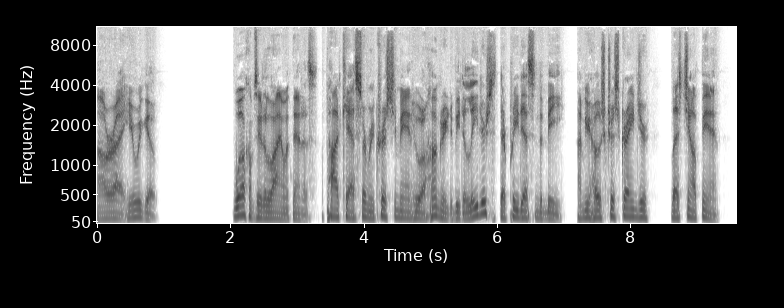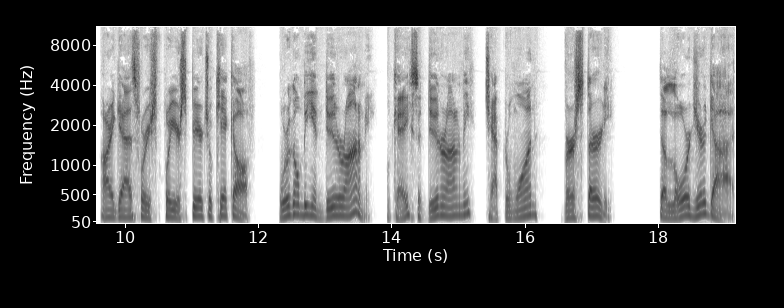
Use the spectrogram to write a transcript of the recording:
All right, here we go. Welcome to The Lion Within Us, a podcast serving Christian men who are hungry to be the leaders they're predestined to be. I'm your host, Chris Granger. Let's jump in. All right, guys, for your, for your spiritual kickoff, we're going to be in Deuteronomy. Okay, so Deuteronomy chapter 1, verse 30. The Lord your God,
